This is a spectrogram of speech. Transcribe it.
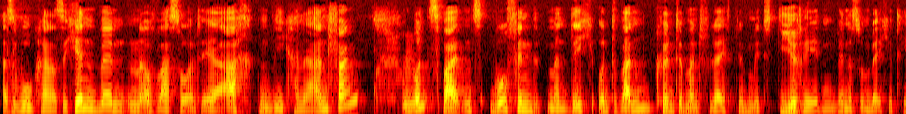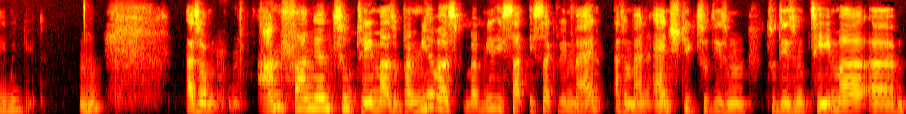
Also wo kann er sich hinwenden, auf was sollte er achten, wie kann er anfangen? Mhm. Und zweitens, wo findet man dich und wann könnte man vielleicht mit dir reden, wenn es um welche Themen geht? Mhm also anfangen zum Thema, also bei mir war es, bei mir, ich sag, ich sag, wie mein, also mein Einstieg zu diesem, zu diesem Thema ähm,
